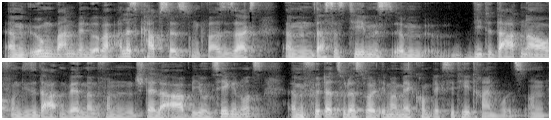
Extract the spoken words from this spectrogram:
Irgendwann, wenn du aber alles kapselst und quasi sagst, das System ist ähm, bietet Daten auf und diese Daten werden dann von Stelle A, B und C genutzt, ähm, führt dazu, dass du halt immer mehr Komplexität reinholst. Und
